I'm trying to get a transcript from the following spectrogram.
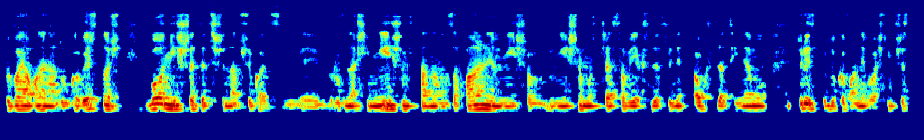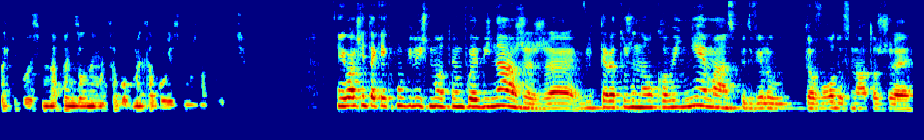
wpływają one na długowieczność, bo niższe T3 na przykład równa się mniejszym stanom zapalnym, mniejszemu stresowi oksydacyjnemu, który jest produkowany właśnie przez taki powiedzmy napędzony metabolizm, można powiedzieć. No i właśnie tak jak mówiliśmy o tym w webinarze, że w literaturze naukowej nie ma zbyt wielu dowodów na to, że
